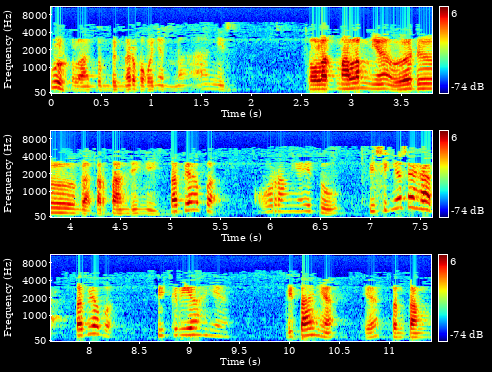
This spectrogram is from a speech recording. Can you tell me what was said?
Wah kalau antum dengar pokoknya nangis. Sholat malamnya, waduh nggak tertandingi. Tapi apa? Orangnya itu fisiknya sehat. Tapi apa? Fikriahnya. Ditanya, ya tentang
